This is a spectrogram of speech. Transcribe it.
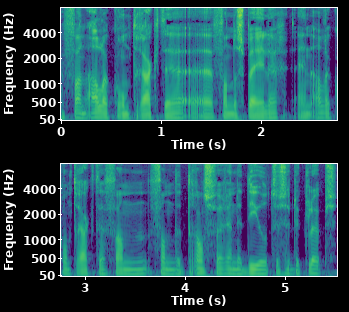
Van alle contracten van de speler en alle contracten van, van de transfer en de deal tussen de clubs.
